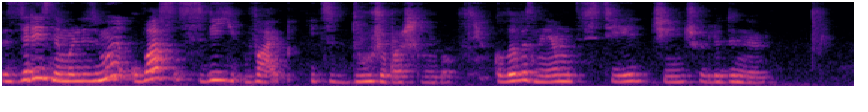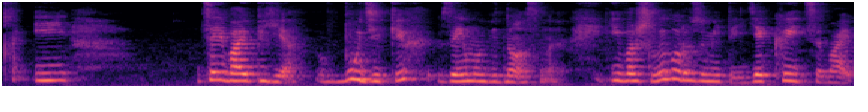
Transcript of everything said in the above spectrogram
З різними людьми у вас свій вайб, і це дуже важливо, коли ви знайомитесь з цією чи іншою людиною. І цей вайб є в будь-яких взаємовідносинах. І важливо розуміти, який це вайб.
